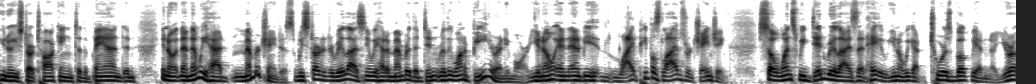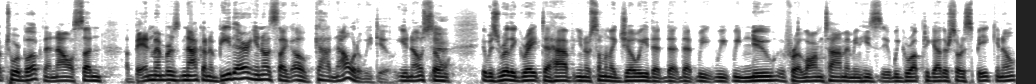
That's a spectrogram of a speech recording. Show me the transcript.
you know, you start talking to the band, and you know, and then we had member changes. We started to realize, you know, we had a member that didn't really want to be here anymore. You know, and and be live, people's lives were changing. So once we did realize that, hey, you know, we got tours booked, we had a Europe tour booked, then now all of a sudden a band member's not going to be there. You know, it's like, oh God, now what do we do? You know, so yeah. it was really great to have you know someone like Joey that that that we we we knew for a long time. I mean, he's we grew up together, so to speak. You know.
